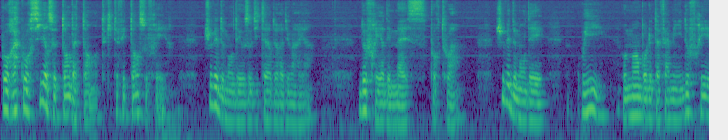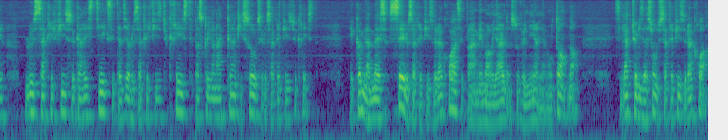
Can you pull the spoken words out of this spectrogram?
pour raccourcir ce temps d'attente qui te fait tant souffrir. Je vais demander aux auditeurs de Radio Maria d'offrir des messes pour toi. Je vais demander, oui, aux membres de ta famille d'offrir le sacrifice eucharistique, c'est-à-dire le sacrifice du Christ, parce qu'il n'y en a qu'un qui sauve, c'est le sacrifice du Christ. Et comme la messe, c'est le sacrifice de la croix, c'est pas un mémorial d'un souvenir il y a longtemps, non. C'est l'actualisation du sacrifice de la croix.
